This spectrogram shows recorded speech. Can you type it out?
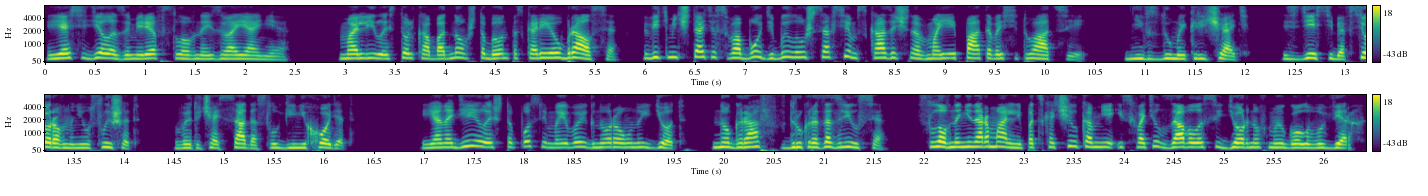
Я сидела, замерев, словно изваяние. Молилась только об одном, чтобы он поскорее убрался, ведь мечтать о свободе было уж совсем сказочно в моей патовой ситуации. Не вздумай кричать. Здесь тебя все равно не услышат. В эту часть сада слуги не ходят. Я надеялась, что после моего игнора он уйдет. Но граф вдруг разозлился. Словно ненормальный подскочил ко мне и схватил за волосы, дернув мою голову вверх.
